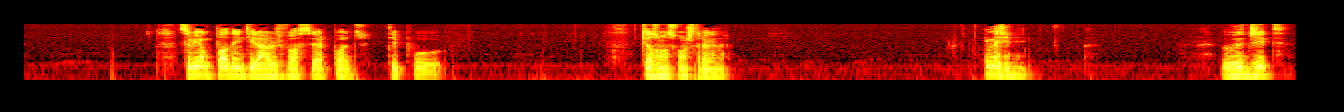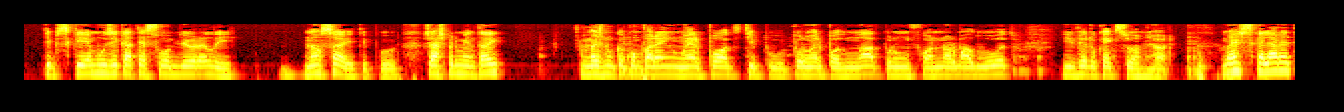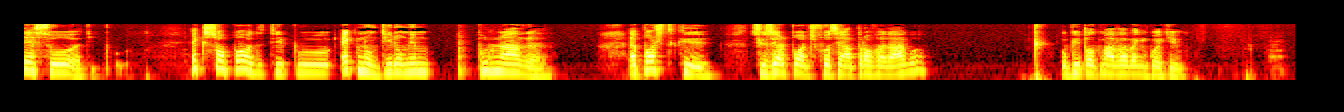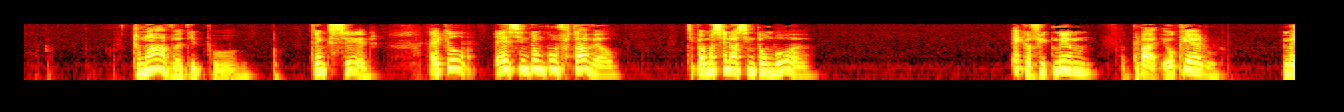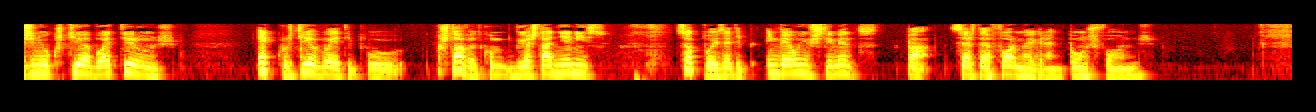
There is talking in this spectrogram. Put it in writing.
Sabiam que podem tirar os vossos AirPods? Tipo, que eles não se vão estragar. Imaginem. Legit. Tipo, se que a música até soa melhor ali. Não sei, tipo, já experimentei, mas nunca comparei um AirPod, tipo, pôr um AirPod de um lado, pôr um fone normal do outro e ver o que é que soa melhor. Mas se calhar até soa, tipo, é que só pode, tipo, é que não tiram mesmo por nada. Aposto que se os AirPods fossem à prova d'água, o people tomava bem com aquilo. Tomava, tipo, tem que ser. Aquilo é assim tão confortável. Tipo, é uma cena assim tão boa. É que eu fico mesmo. Pá, eu quero. Imagina, eu curtia boé de ter uns. É que curtia boé, tipo. Gostava de, de gastar dinheiro nisso. Só que depois é tipo, ainda é um investimento, pá, de certa forma é grande para uns fones.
